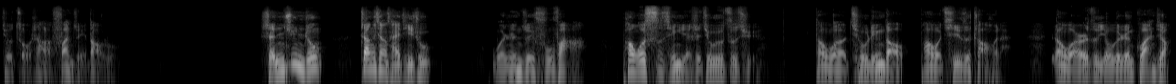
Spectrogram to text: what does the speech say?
就走上了犯罪道路。审讯中，张向才提出，我认罪伏法，判我死刑也是咎由自取。当我求领导把我妻子找回来。让我儿子有个人管教。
